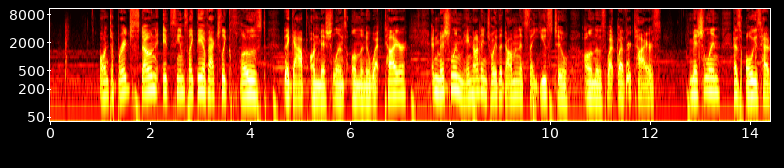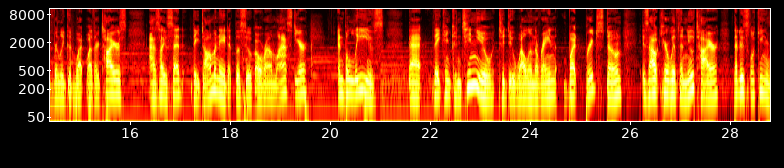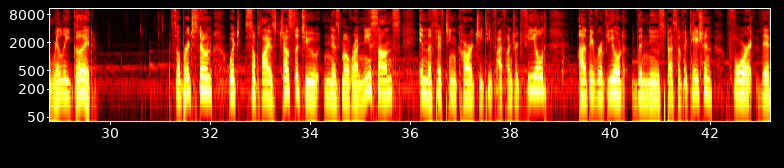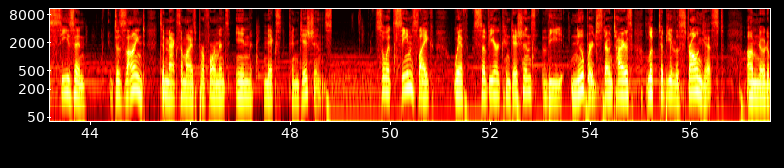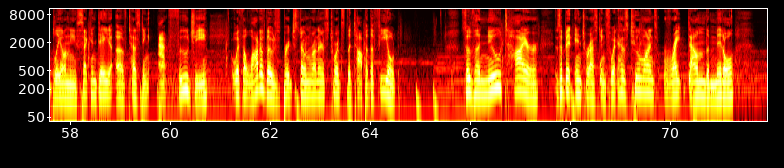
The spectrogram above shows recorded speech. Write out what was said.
On to Bridgestone, it seems like they have actually closed the gap on Michelin's on the new wet tire, and Michelin may not enjoy the dominance they used to on those wet weather tires. Michelin has always had really good wet weather tires. As I said, they dominated the Sugo round last year and believes that they can continue to do well in the rain, but Bridgestone is out here with a new tire that is looking really good. So, Bridgestone, which supplies just the two Nismo run Nissans in the 15 car GT500 field, uh, they revealed the new specification for this season, designed to maximize performance in mixed conditions. So it seems like with severe conditions, the new Bridgestone tires look to be the strongest, um, notably on the second day of testing at Fuji, with a lot of those Bridgestone runners towards the top of the field. So the new tire is a bit interesting. So it has two lines right down the middle,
